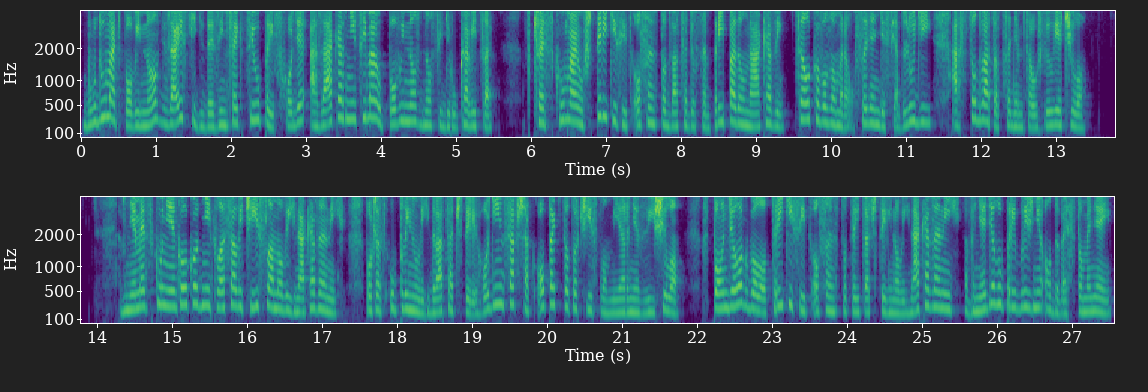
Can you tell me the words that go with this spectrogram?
Budú mať povinnosť zaistiť dezinfekciu pri vchode a zákazníci majú povinnosť nosiť rukavice. V Česku majú 4828 prípadov nákazy, celkovo zomrelo 70 ľudí a 127 sa už vyliečilo. V Nemecku niekoľko dní klesali čísla nových nakazených. Počas uplynulých 24 hodín sa však opäť toto číslo mierne zvýšilo. V pondelok bolo 3834 nových nakazených, v nedelu približne o 200 menej.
